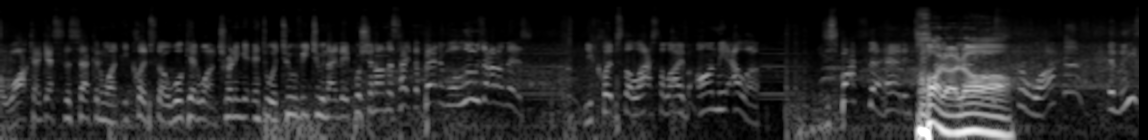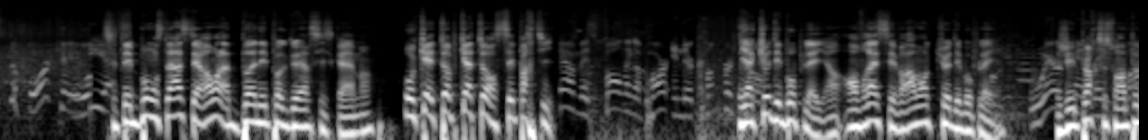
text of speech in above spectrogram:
A Waka gets the second one. Eclipse, though, will get one, turning it into a 2v2. Now they push it on the side. The Bandit will lose out on this. Eclipse, the last alive on the Ella. Oh là là. for Waka. At least the 4K. C'était bon, ça, c'était vraiment la bonne époque de R6 quand même. hein. Ok, top 14, c'est parti. Il y a que des beaux plays. hein. En vrai, c'est vraiment que des beaux plays. Where J'ai eu peur que ce soit un peu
